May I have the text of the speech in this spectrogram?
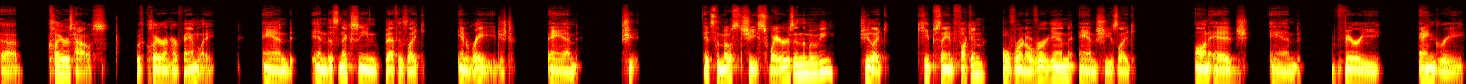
uh, Claire's house with Claire and her family. And in this next scene, Beth is like enraged, and she it's the most she swears in the movie. She like keeps saying fucking over and over again, and she's like on edge and very angry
